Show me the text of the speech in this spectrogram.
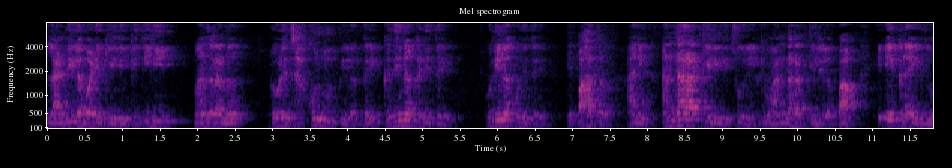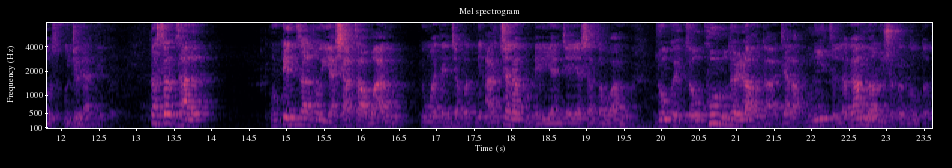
लांडी लबाडी केली कितीही मांजरानं डोळे झाकून दूध पिलं तरी कधी ना कधीतरी कुणी ना कुणीतरी ते पाहतं. आणि अंधारात केलेली चोरी किंवा अंधारात केलेलं पाप हे एक ना एक दिवस उजेडात येतं. तसंच झालं. कुटेंचा जो यशाचा वारू किंवा त्यांच्या पत्नी अर्चना कुटे यांच्या यशाचा वारू जो काही चौखूर उधळला होता ज्याला कुणीच लगाम घालू शकत नव्हतं.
